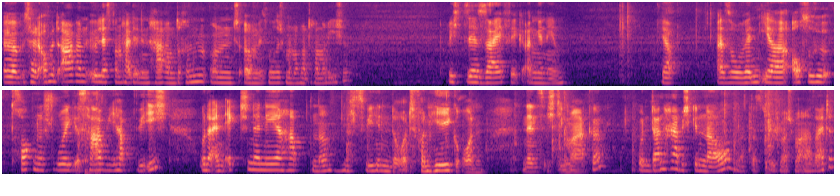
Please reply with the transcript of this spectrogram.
Äh, ist halt auch mit Arganöl, lässt man halt in den Haaren drin. Und ähm, jetzt muss ich mal nochmal dran riechen. Riecht sehr seifig, angenehm. Ja, also wenn ihr auch so trockenes, strohiges Haar wie habt wie ich oder einen Action in der Nähe habt, ne? nichts wie hin dort, von Hegron nennt sich die Marke. Und dann habe ich genau, das tue ich manchmal an der Seite,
